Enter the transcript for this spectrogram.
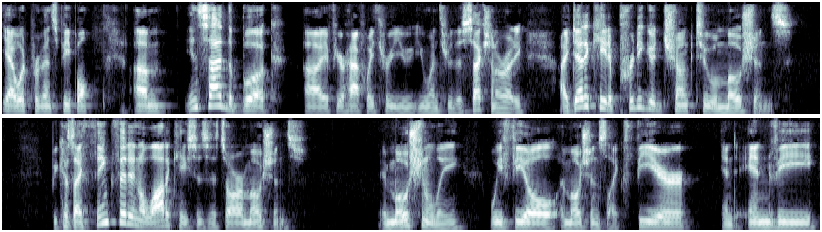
Yeah, what prevents people. Um, inside the book, uh, if you're halfway through, you, you went through this section already. I dedicate a pretty good chunk to emotions because I think that in a lot of cases it's our emotions. Emotionally, we feel emotions like fear and envy,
